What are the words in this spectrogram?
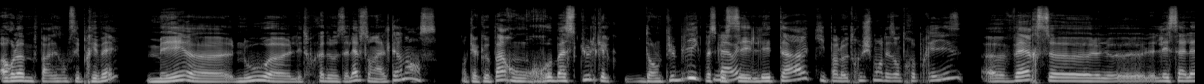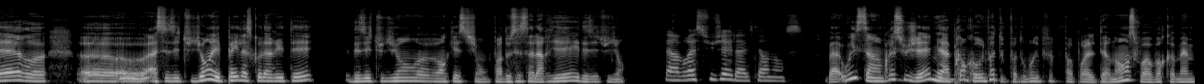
Orlom, par exemple, c'est privé, mais nous, les trois de nos élèves sont en alternance. Donc quelque part, on rebascule dans le public parce que bah c'est l'État qui, par le truchement des entreprises, euh, verse euh, les salaires euh, mmh. à ses étudiants et paye la scolarité des étudiants en question, enfin de ses salariés et des étudiants. C'est un vrai sujet l'alternance. Bah oui, c'est un vrai sujet, mais après, encore une fois, tout, tout le monde est pour l'alternance, il faut avoir quand même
